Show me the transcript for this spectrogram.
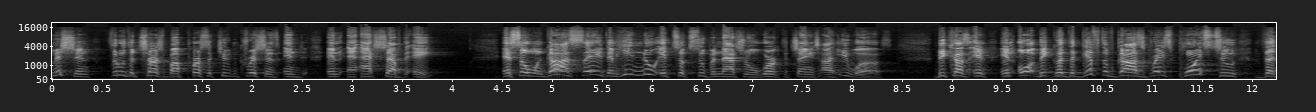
mission through the church by persecuting Christians in, in, in Acts chapter 8. And so when God saved him, he knew it took supernatural work to change how he was. Because in, in because the gift of God's grace points to the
